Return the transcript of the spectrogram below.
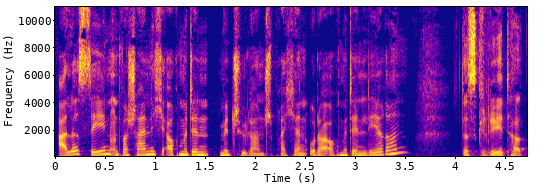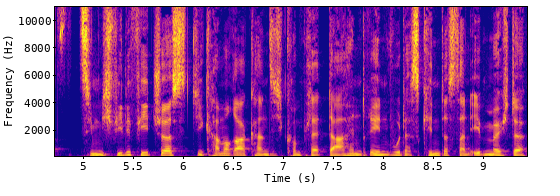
alles sehen und wahrscheinlich auch mit den Mitschülern sprechen oder auch mit den Lehrern? Das Gerät hat ziemlich viele Features. Die Kamera kann sich komplett dahin drehen, wo das Kind das dann eben möchte.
